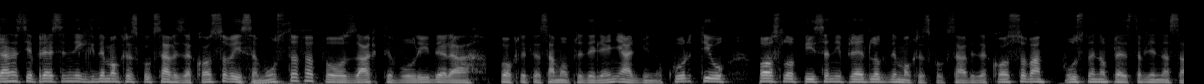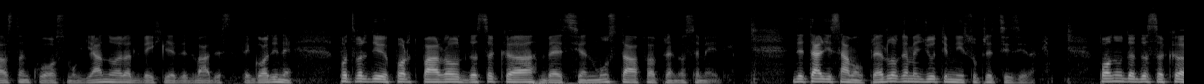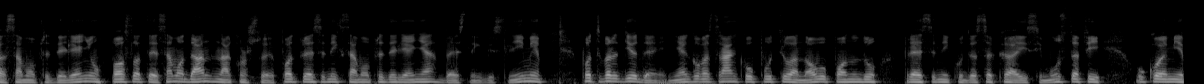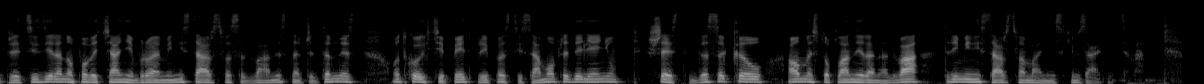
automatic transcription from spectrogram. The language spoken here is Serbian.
Danas je predsjednik Demokratskog saveza Kosova Isa Mustafa po zahtevu lidera pokreta samoopredeljenja Albinu Kurtiju poslao pisani predlog Demokratskog saveza Kosova usmeno predstavljen na sastanku 8. januara 2020. godine, potvrdio je port parol DSK Besijan Mustafa prenose medije. Detalji samog predloga, međutim, nisu precizirani. Ponuda DSK samopredeljenju poslata je samo dan nakon što je podpredsednik samopredeljenja Besnik Bislimi potvrdio da je njegova stranka uputila novu ponudu predsedniku DSK Isi Mustafi u kojem je precizirano povećanje broja ministarstva sa 12 na 14, od kojih će pet pripasti samopredeljenju, šest DSK-u, a umesto planirana dva, tri ministarstva manjinskim zajednicama.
